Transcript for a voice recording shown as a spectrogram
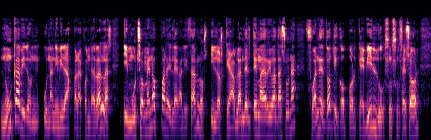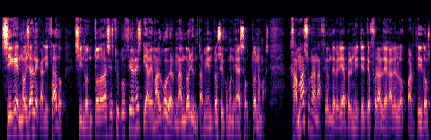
nunca ha habido unanimidad para condenarlas, y mucho menos para ilegalizarlos. Y los que hablan del tema de Ribatasuna fue anecdótico, porque Bildu, su sucesor, sigue no ya legalizado, sino en todas las instituciones y además gobernando ayuntamientos y comunidades autónomas. Jamás una nación debería permitir que fueran legales los partidos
